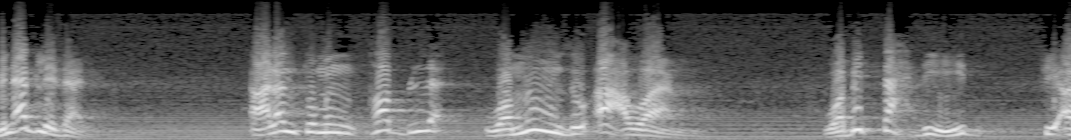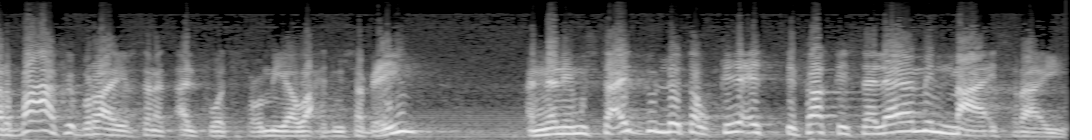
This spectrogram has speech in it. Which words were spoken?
من أجل ذلك أعلنت من قبل ومنذ أعوام وبالتحديد في 4 فبراير سنة 1971 أنني مستعد لتوقيع اتفاق سلام مع إسرائيل.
